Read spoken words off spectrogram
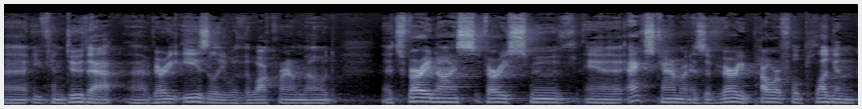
Uh, you can do that uh, very easily with the walk around mode. It's very nice, very smooth. Uh, X Camera is a very powerful plugin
